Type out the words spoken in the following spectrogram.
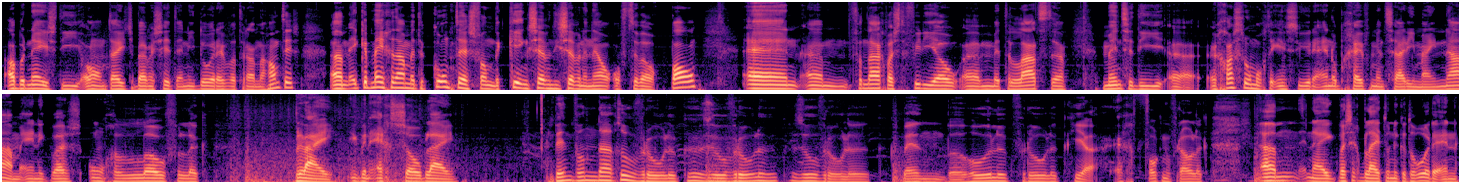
abonnees die al een tijdje bij me zitten en niet doorheven wat er aan de hand is. Um, ik heb meegedaan met de contest van de King 77NL, oftewel Paul. En um, vandaag was de video met de laatste mensen die uh, een gastrol mochten insturen. En op een gegeven moment zei hij mijn naam. En ik was ongelooflijk blij. Ik ben echt zo blij. Ik ben vandaag zo vrolijk, zo vrolijk, zo vrolijk. Ik ben behoorlijk vrolijk. Ja, echt fucking vrolijk. Um, nee, ik was echt blij toen ik het hoorde. En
